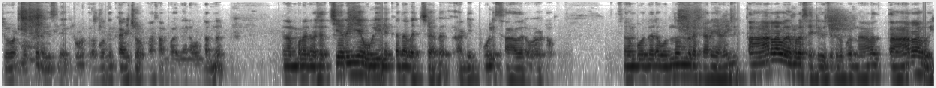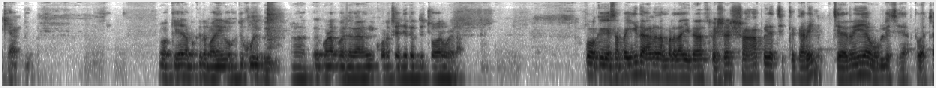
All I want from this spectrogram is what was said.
ചോറിലേക്ക് റൈസിലേക്ക് കൊടുക്കുക അപ്പോൾ ഒന്ന് കഴിച്ചു നോക്കാം സംഭവം ഇങ്ങനെ ഉണ്ടെന്ന്. നമ്മളെന്ന് വെച്ചാൽ ചെറിയ ഉള്ളിയിലൊക്കെ വെച്ചാണ് അടിപൊളി സാധനമാണ് കേട്ടോ. സംഭവം തന്നെ ഒന്നൊന്നര കറിയാണ്. ഈ താറാവ് നമ്മുടെ സെറ്റ് വെച്ചിട്ടുണ്ട്. അപ്പോൾ നാളെ താറാവ് വയ്ക്കാണ്ട് ഓക്കെ നമുക്കിത് മതി. ഇത് കൂടിപ്പോയി. കുഴപ്പമില്ല. കാരണം കുറച്ച് കഴിഞ്ഞിട്ട് ചോറ് വേണം ഓക്കെ യെസ് അപ്പോൾ ഇതാണ് നമ്മളതാ ഇത് സ്പെഷ്യൽ ഷാപ്പിലെ ചിക്കൻ കറി ചെറിയ ഉള്ളി ചേർത്ത് വെച്ച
